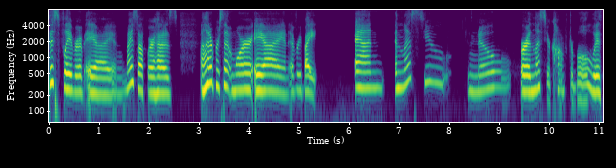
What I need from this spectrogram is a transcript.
this flavor of AI and my software has 100% more AI in every byte. And unless you know or unless you're comfortable with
